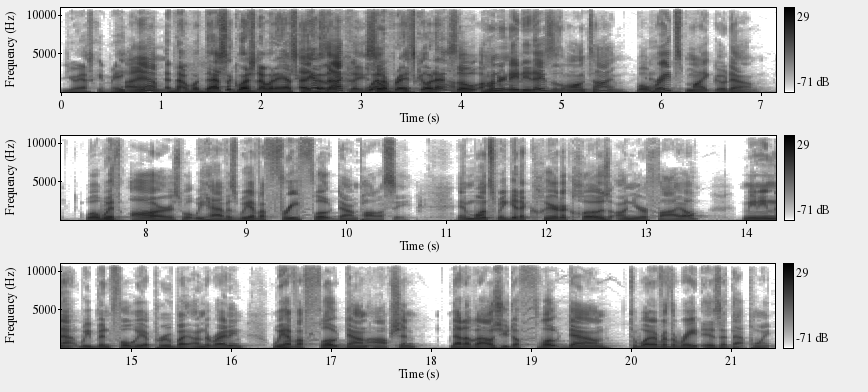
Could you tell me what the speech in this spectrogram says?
You're asking me. I am. And that, that's the question I would ask you. Exactly. What So- if rates go down? So 180 days is a long time. Well, rates might go down. Well, with ours, what we have is we have a free float down policy. And once we get a clear to close on your file, meaning that we've been fully approved by underwriting, we have a float down option that allows you to float down to whatever the rate is at that point.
